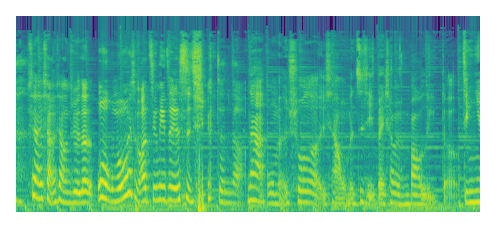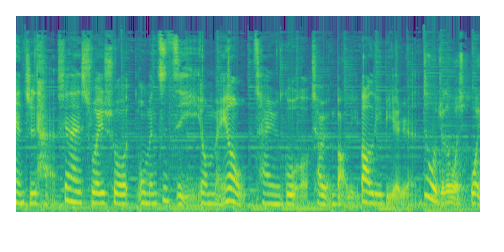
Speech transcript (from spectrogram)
现在想想觉得，我我们为什么要经历这些事情？真的。那我们说了一下我们自己被校园暴力的经验之谈，现在说一说我们自己有没有参与过校园暴力，暴力别人？是我觉得我我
